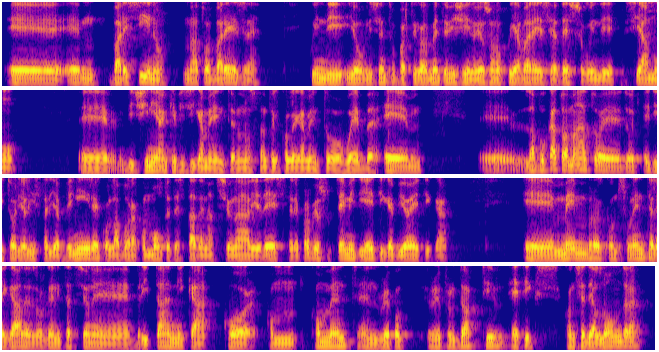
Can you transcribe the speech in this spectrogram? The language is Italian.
e, e varesino, nato a Varese, quindi io mi sento particolarmente vicino. Io sono qui a Varese adesso, quindi siamo eh, vicini anche fisicamente, nonostante il collegamento web. E, eh, L'avvocato Amato è editorialista di Avvenire, collabora con molte testate nazionali ed estere proprio su temi di etica e bioetica è membro e consulente legale dell'organizzazione britannica CORE, Com Comment and Repo Reproductive Ethics, con sede a Londra,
